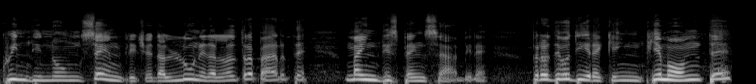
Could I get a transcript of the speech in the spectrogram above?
quindi non semplice dall'una e dall'altra parte, ma indispensabile. Però devo dire che in Piemonte,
